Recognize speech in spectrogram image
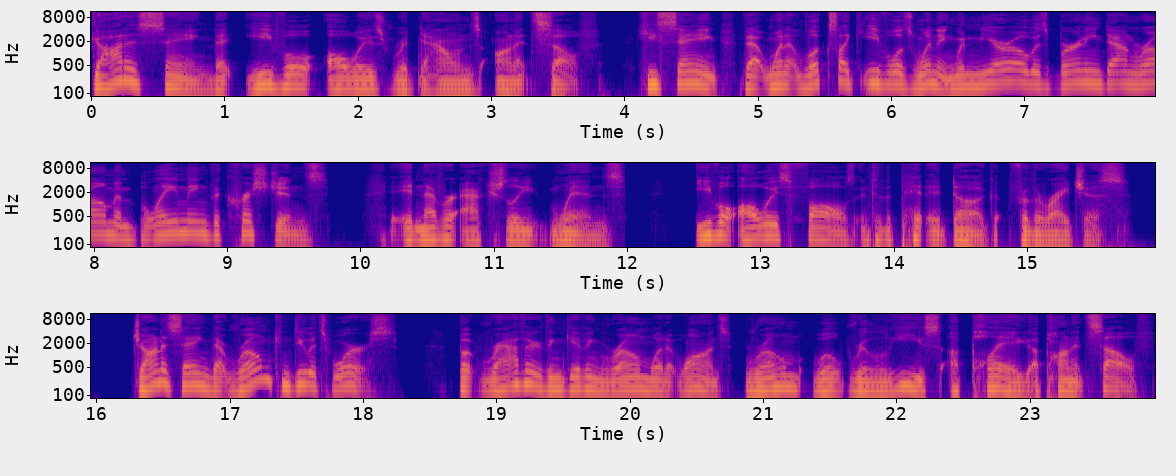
God is saying that evil always redounds on itself. He's saying that when it looks like evil is winning, when Nero is burning down Rome and blaming the Christians, it never actually wins. Evil always falls into the pit it dug for the righteous. John is saying that Rome can do its worst, but rather than giving Rome what it wants, Rome will release a plague upon itself.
